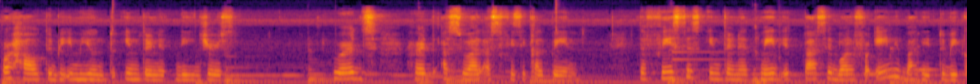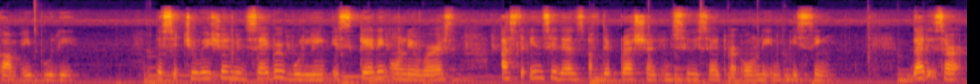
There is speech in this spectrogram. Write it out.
or how to be immune to internet dangers. Words hurt as well as physical pain. The faceless internet made it possible for anybody to become a bully. The situation with cyberbullying is getting only worse as the incidents of depression and suicide are only increasing. That is our,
